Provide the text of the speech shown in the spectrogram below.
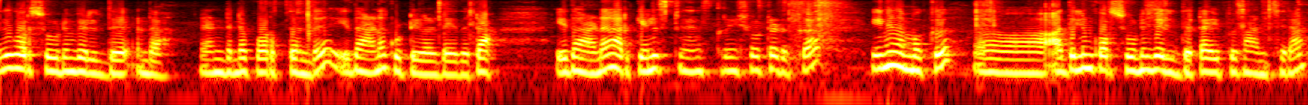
ഇത് കുറച്ചുകൂടി വലുത് ഉണ്ടാ രണ്ടിന്റെ പുറത്തുണ്ട്. ഇതാണ് കുട്ടികളുടേത് കേട്ടോ ഇതാണ് ആർക്കെങ്കിലും സ്ക്രീൻഷോട്ട് എടുക്കുക. ഇനി നമുക്ക് അതിലും കുറച്ചുകൂടി വലുത് ടൈപ്പ് കാണിച്ചു തരാം.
